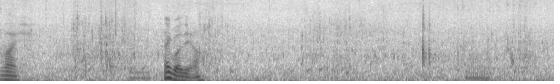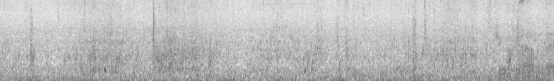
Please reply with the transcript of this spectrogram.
Vai. E guadino più grande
